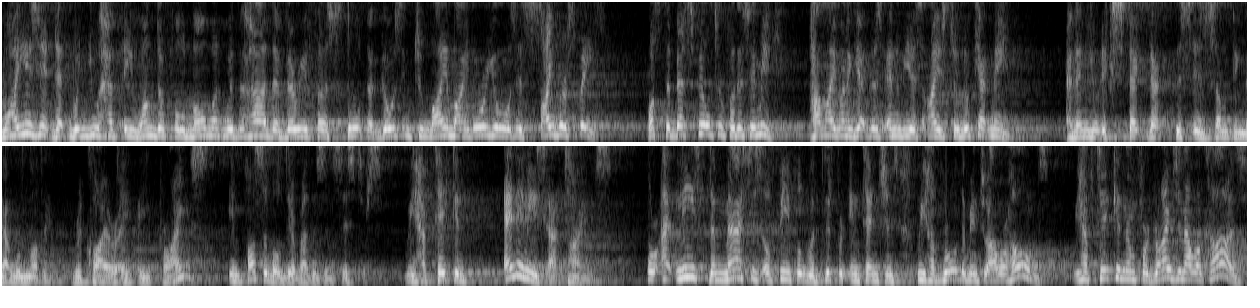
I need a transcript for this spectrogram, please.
Why is it that when you have a wonderful moment with her, the very first thought that goes into my mind or yours is cyberspace? What's the best filter for this image? How am I going to get those envious eyes to look at me? And then you expect that this is something that will not require a, a price? Impossible, dear brothers and sisters. We have taken enemies at times, or at least the masses of people with different intentions. We have brought them into our homes. We have taken them for drives in our cars.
